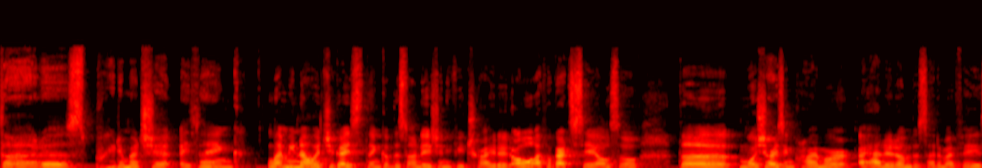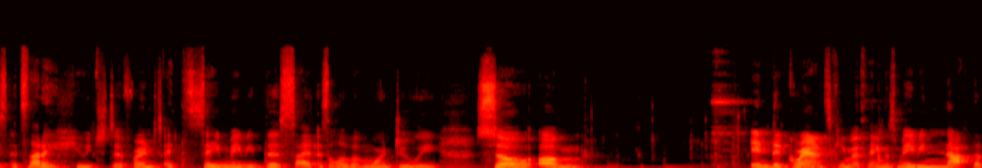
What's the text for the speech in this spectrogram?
that is pretty much it, I think. Let me know what you guys think of this foundation if you tried it. Oh, I forgot to say also, the moisturizing primer, I had it on the side of my face. It's not a huge difference. I'd say maybe this side is a little bit more dewy. So, um, in the grand scheme of things, maybe not the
